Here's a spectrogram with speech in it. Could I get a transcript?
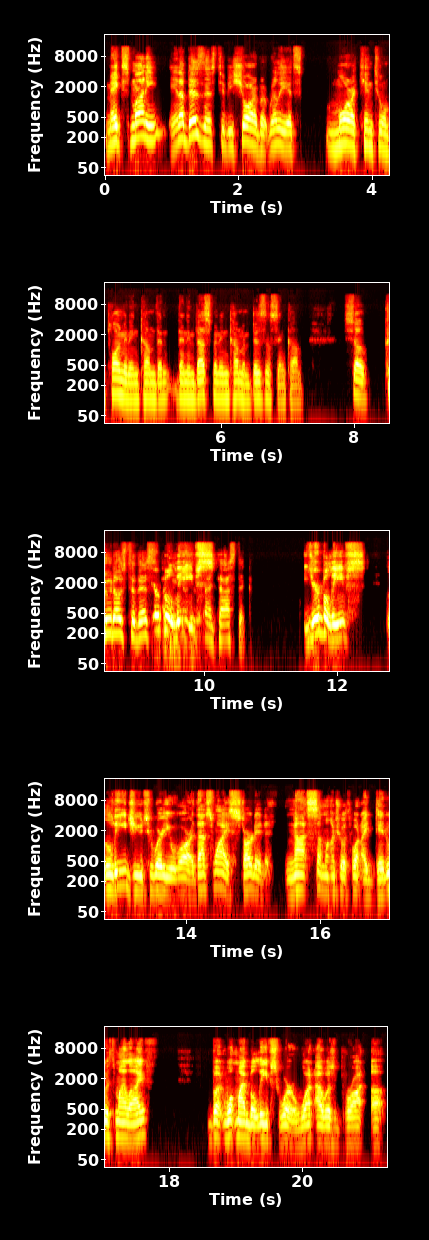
makes money in a business to be sure, but really it's more akin to employment income than than investment income and business income. So kudos to this. Your beliefs fantastic. Your beliefs lead you to where you are. That's why I started not so much with what I did with my life, but what my beliefs were, what I was brought up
